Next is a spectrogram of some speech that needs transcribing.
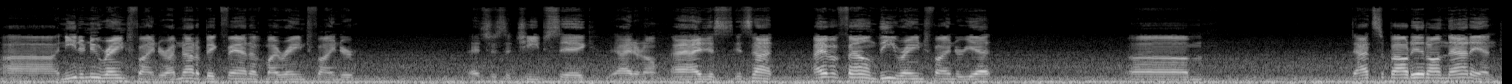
Uh, I need a new rangefinder. I'm not a big fan of my rangefinder. It's just a cheap SIG. I don't know. I just, it's not, I haven't found the rangefinder yet. Um, that's about it on that end.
